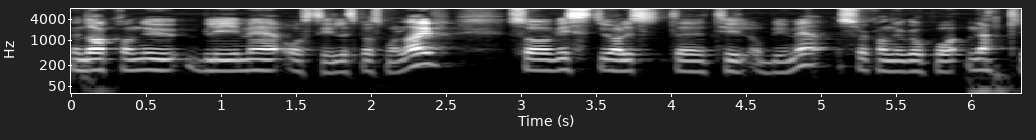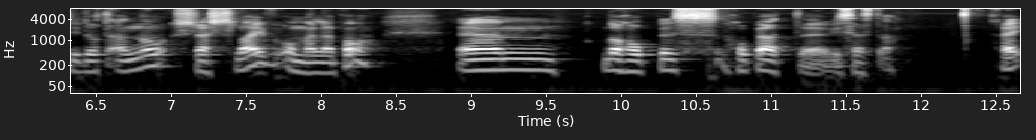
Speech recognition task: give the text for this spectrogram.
Men da kan du bli med og stille spørsmål live. Så hvis du har lyst eh, til å bli med, så kan du gå på nettly.no slash live og melde deg på. Da håper jeg at vi ses der. Hei.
